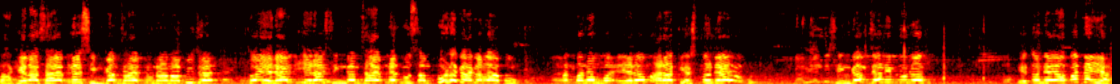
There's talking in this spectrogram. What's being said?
વાઘેલા સાહેબને સિંઘમ સાહેબનું નામ આપ્યું છે તો એરા એરા સિંઘમ સાહેબને હું સંપૂર્ણ કાગળો આપું. અને મને એને એરા મારા કેસનો ન્યાય આપું. સિંઘમ છે એમનું નામ? એ તો ન્યાય આપે જ નહીં યાર.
